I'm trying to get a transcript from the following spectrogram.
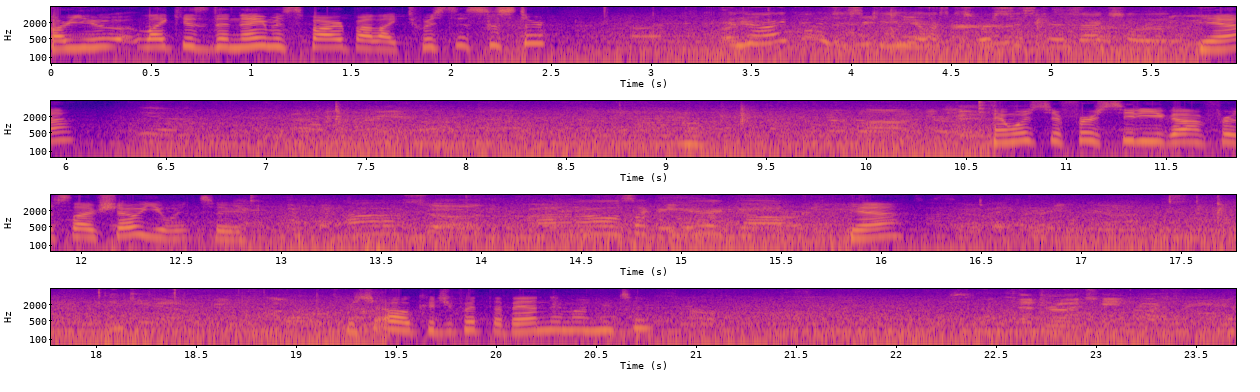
Are you like, is the name inspired by like Twisted Sister? No, I kind of just came to us because we're sisters, actually. Yeah. Yeah. And what's your first CD you got on first live show you went to? Uh, I don't know. It's like a year ago. Yeah. Thank you. Which, oh, could you put the band name on here too? Doesn't really change much for you.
